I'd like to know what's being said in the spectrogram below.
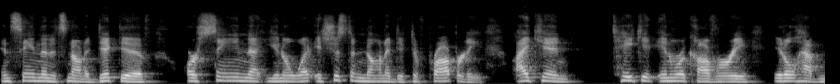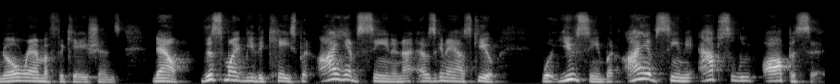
and saying that it's not addictive or saying that you know what it's just a non-addictive property. I can take it in recovery. It'll have no ramifications. Now, this might be the case, but I have seen and I, I was going to ask you what you've seen, but I have seen the absolute opposite.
